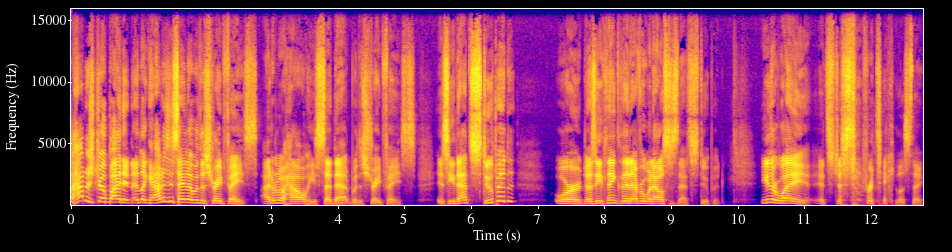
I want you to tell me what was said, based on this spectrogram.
how does Joe Biden like? How does he say that with a straight face? I don't know how he said that with a straight face. Is he that stupid, or does he think that everyone else is that stupid? Either way, it's just a ridiculous thing.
